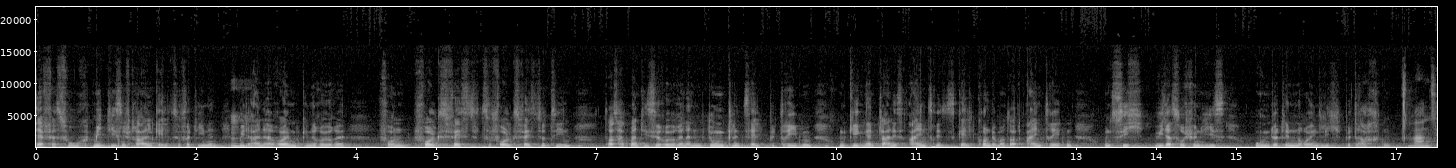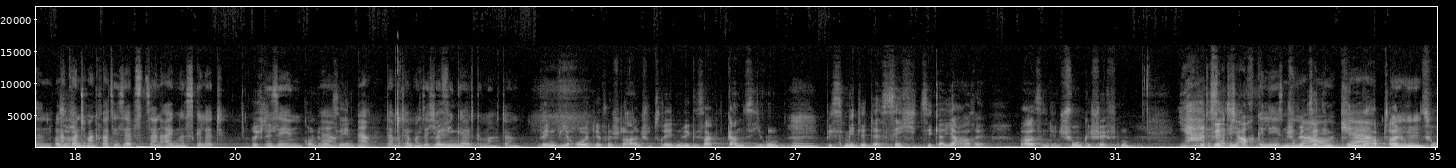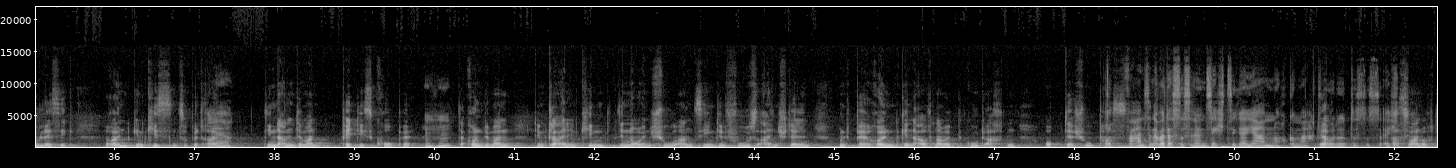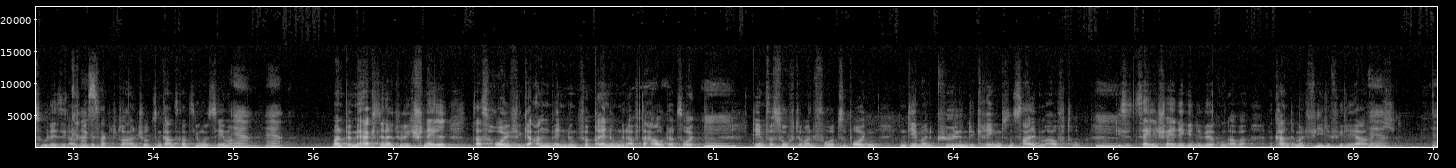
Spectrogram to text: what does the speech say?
der Versuch, mit diesen Strahlen Geld zu verdienen, mit einer Röntgenröhre von Volksfest zu Volksfest zu ziehen. Dort hat man diese Röhre in einem dunklen Zelt betrieben und gegen ein kleines Eintrittsgeld konnte man dort eintreten und sich, wie das so schön hieß, unter dem neuen Licht betrachten. Wahnsinn. Also- da konnte man quasi selbst sein eigenes Skelett Richtig, sehen. konnte man ja. sehen. Ja, damit hat Und man sicher viel wenn- Geld gemacht dann. Wenn wir heute von Strahlenschutz reden, wie gesagt, ganz jung, Mhm. bis Mitte der 60er Jahre war es in den Schuhgeschäften, Ja, das speziell hatte ich in- auch gelesen, speziell genau. in Kinderabteilungen Ja. Mhm. zulässig, Röntgenkisten zu betreiben. Ja. Die nannte man Petiskope. Mhm. Da konnte man dem kleinen Kind den neuen Schuh anziehen, den Fuß einstellen und per Röntgenaufnahme begutachten, ob der Schuh passt. Wahnsinn, aber dass das in den 60er Jahren noch gemacht Ja. wurde, das ist echt. Das war noch zulässig. Also wie Krass. gesagt, Strahlenschutz ein ganz, ganz junges Thema. ja, ja. Man bemerkte natürlich schnell, dass häufige Anwendung Verbrennungen auf der Haut erzeugte. Mhm. Dem versuchte man vorzubeugen, indem man kühlende Cremes und Salben auftrug. Mhm. Diese zellschädigende Wirkung aber erkannte man viele, viele Jahre Ja. nicht. Ja.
